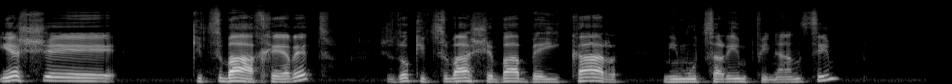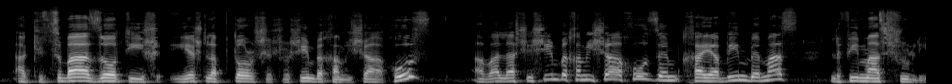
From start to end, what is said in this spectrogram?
יש uh, קצבה אחרת, שזו קצבה שבאה בעיקר ממוצרים פיננסיים. הקצבה הזאת, יש לה פטור של 35 אחוז, אבל ה-65 אחוז הם חייבים במס לפי מס שולי.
